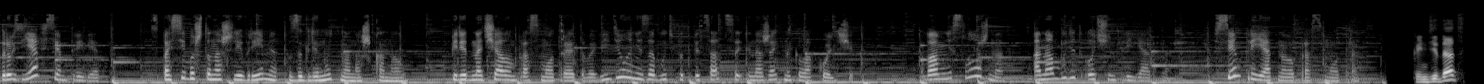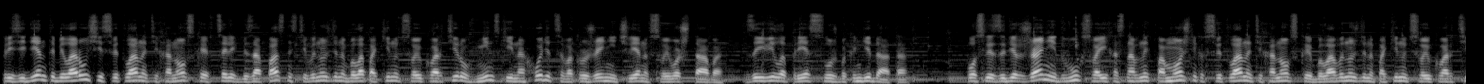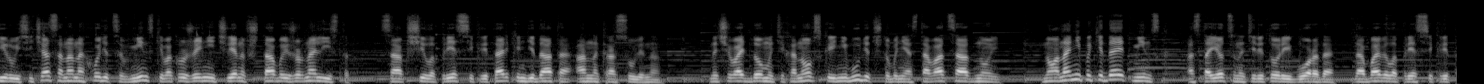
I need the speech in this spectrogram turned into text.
Друзья, всем привет! Спасибо, что нашли время заглянуть на наш канал. Перед началом просмотра этого видео не забудь подписаться и нажать на колокольчик. Вам не сложно, а нам будет очень приятно. Всем приятного просмотра! Кандидат в президенты Беларуси Светлана Тихановская в целях безопасности вынуждена была покинуть свою квартиру в Минске и находится в окружении членов своего штаба, заявила пресс-служба кандидата. После задержания двух своих основных помощников Светлана Тихановская была вынуждена покинуть свою квартиру и сейчас она находится в Минске в окружении членов штаба и журналистов, сообщила пресс-секретарь кандидата Анна Красулина. Ночевать дома Тихановская не будет, чтобы не оставаться одной. Но она не покидает Минск, остается на территории города, добавила пресс-секретарь.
